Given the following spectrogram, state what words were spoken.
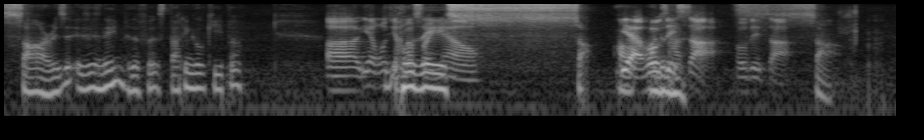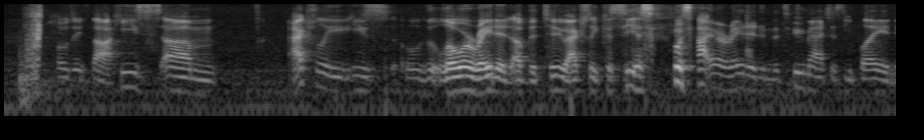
Sar is it is his name the first starting goalkeeper? Uh, yeah, looking Jose right now. Sa. Yeah, Jose. Sa. Jose Sa. Sa. Jose Sa. He's um, actually he's lower rated of the two. Actually, Casillas was higher rated in the two matches he played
